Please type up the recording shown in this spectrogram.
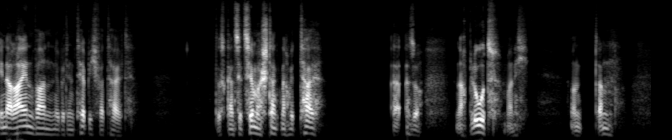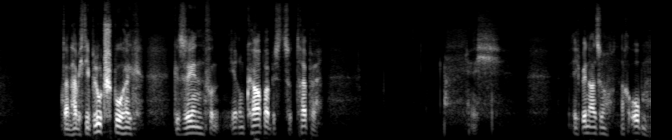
Innereien waren über den Teppich verteilt. Das ganze Zimmer stank nach Metall. Also nach Blut, meine ich. Und dann. Dann habe ich die Blutspur gesehen von ihrem Körper bis zur Treppe. Ich. Ich bin also nach oben.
